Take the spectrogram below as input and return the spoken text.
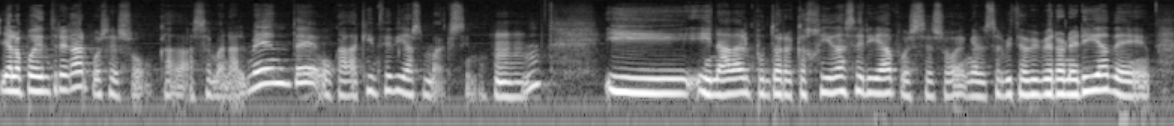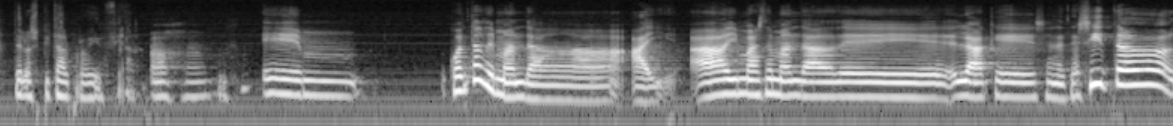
Ya la puede entregar, pues eso, cada semanalmente o cada 15 días máximo. ¿Mm? Y, nada, el punto de recogida sería, pues eso, en el servicio de biberonería del Hospital Provincial. ¿Cuánta demanda hay? ¿Hay más demanda de la que se necesita?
